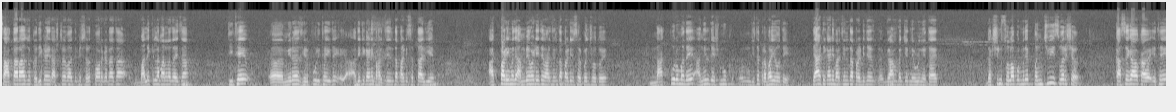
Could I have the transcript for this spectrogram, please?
सातारा जो कधी काळी राष्ट्रवादी म्हणजे शरद पवार गटाचा बालेकिल्ला मानला जायचा. तिथे मिरज हिरपूर इथं इथे आधी ठिकाणी भारतीय जनता पार्टी सत्ता आली आहे. आटपाडीमध्ये आंबेवाडी येथे भारतीय जनता पार्टीचे सरपंच होतो आहे नागपूरमध्ये अनिल देशमुख जिथे प्रभावी होते त्या ठिकाणी भारतीय जनता पार्टीचे ग्रामपंचायत निवडून येत आहेत. दक्षिण सोलापूरमध्ये पंचवीस वर्ष कासेगाव का येथे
